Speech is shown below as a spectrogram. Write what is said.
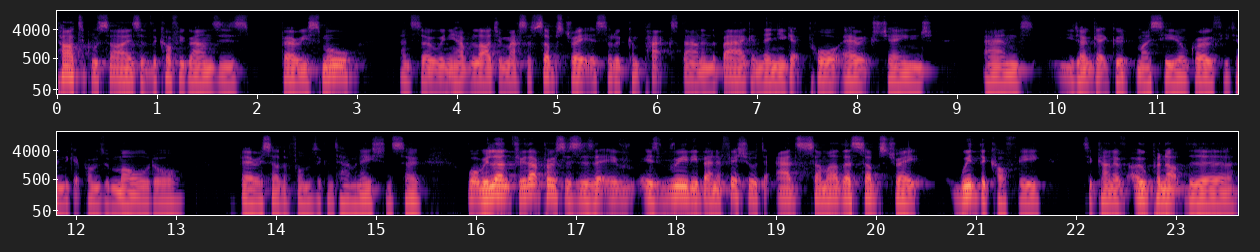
particle size of the coffee grounds is very small. And so when you have a larger mass of substrate, it sort of compacts down in the bag, and then you get poor air exchange and you don't get good mycelial growth. You tend to get problems with mold or various other forms of contamination. So what we learned through that process is that it is really beneficial to add some other substrate with the coffee to kind of open up the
